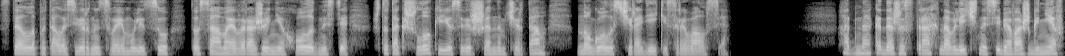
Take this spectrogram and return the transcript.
Стелла пыталась вернуть своему лицу то самое выражение холодности, что так шло к ее совершенным чертам, но голос чародейки срывался. Однако даже страх навлечь на себя ваш гнев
